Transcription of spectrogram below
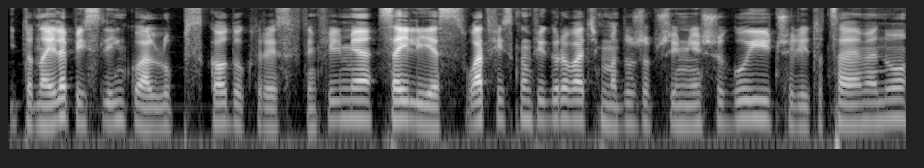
i to najlepiej z linku lub z kodu, który jest w tym filmie. Saily jest łatwiej skonfigurować, ma dużo przyjemniejszy GUI, czyli to całe menu.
